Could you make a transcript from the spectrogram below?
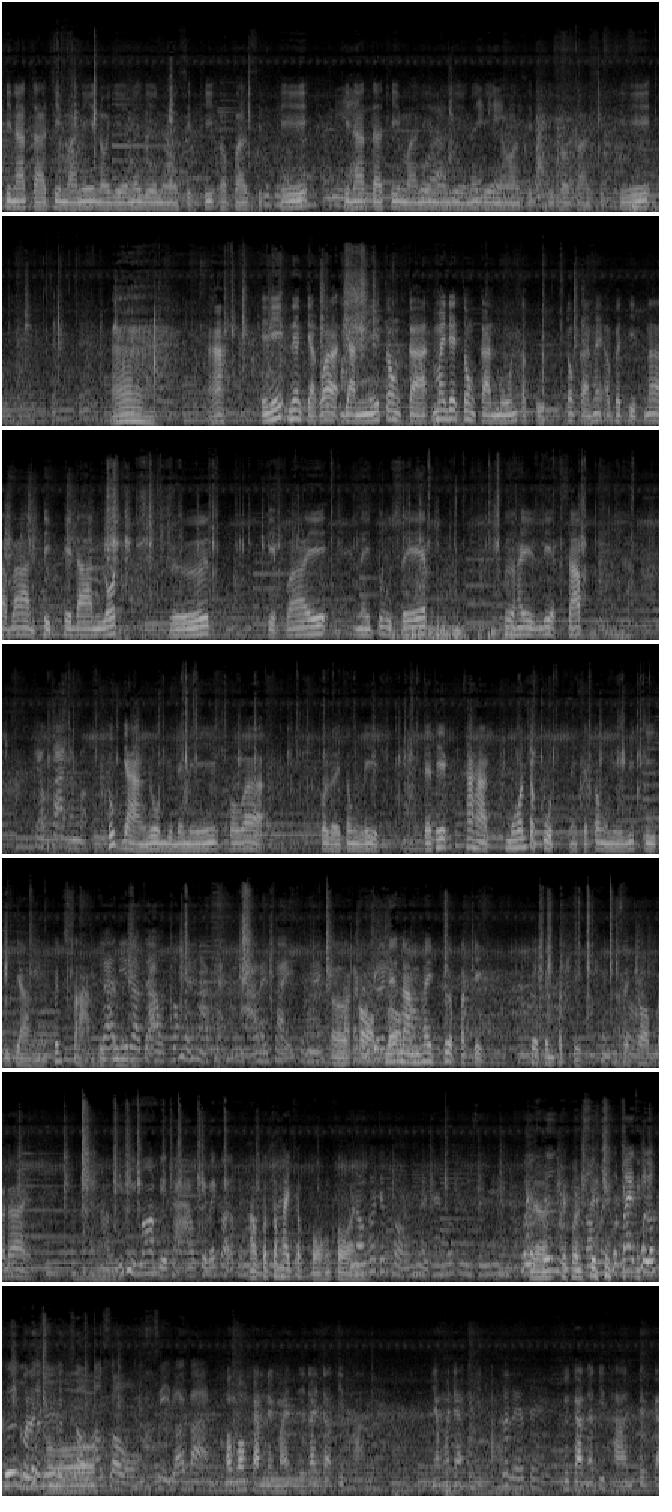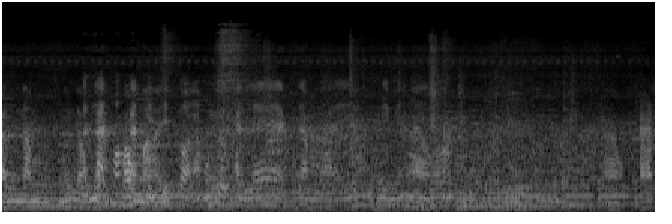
ทินาตาทิมานิโนเยนะเยโนสิทธิโอปาสิทธิทินาตาทิมานิโนเยนะเยโนสิทธิโอปาสิทธิอ่าอะทีนี้เนื่องจากว่ายันนี้ต้องการไม่ได้ต้องการม้วนตะกุดต้องการให้เอาไปติดหน้าบ้าน ติดเพดานรถหรือเก็บไว้ ในตู้เซฟ เพื่อให้เรียกทรัพย์ แล้วคาดนะบอกทุกอย่างรวมอยู่ในนี้ เพราะว่าก็เลยต้องรีด แต่ที่ถ้าหากม้วนตะกรุดเนี่ยจะต้องมีวิธีอีกอย่างหนึ่งเป็นศาสตร์อีกแล้วอันนี้หงเราจะเอาต้องไปหาแผ่นหาอะไรใส่ใช่ไหมเออก็จะได้แนะนำให้เคลือบปฏิกเพื่อเป็นปฏิก ใส่กรอบก็ได้เอา วิธีมอบเดี๋ยวจะเอาเก็บไว้ก่อนแล้วค่อยมอบเอาก็ต้องให้เจ้าของก่อน น้องก็เจ้าของเหมือนกันก็คือซื้อมาคนละครึ่งเหรอเป็นคนซื้อ คนไม่คนละครึ่งคนละครึ่งคนสองเอาสองสี่ร้อยบาท เอาพร้อมกันเลยไหมจะได้จะอธิษฐาน ยังไม่ได้อธิษฐาน ก็แล้วแต่คือการอธิษฐานเป็นการนำเหมือนเราอาจารย์พร้อมเป้ากันหเขียนมายเสร็จก่อนอะของเธอแผ่นแรกจำไว้ดีไหมฮะอ้าวคัด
